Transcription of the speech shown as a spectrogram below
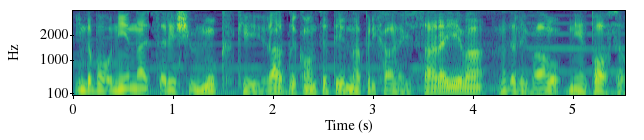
in da bo njen najstarejši vnuk, ki rad za konce tedna prihaja iz Sarajeva, nadaljeval njen posel.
